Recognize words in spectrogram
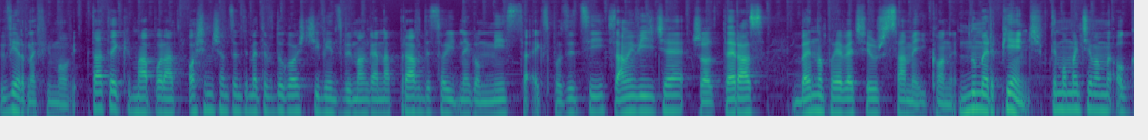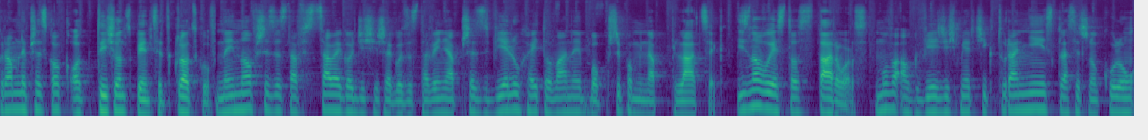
wierne filmowi. Statek ma ponad 80 cm długości, więc wymaga naprawdę solidnego miejsca ekspozycji. Sami widzicie, że od teraz będą pojawiać się już same ikony. Numer 5. W tym momencie mamy ogromny przeskok o 1500 klocków. Najnowszy zestaw z całego dzisiejszego zestawienia, przez wielu hejtowany, bo przypomina placek. I znowu jest to Star Wars. Mowa o Gwieździe Śmierci, która nie jest klasyczną kulą,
